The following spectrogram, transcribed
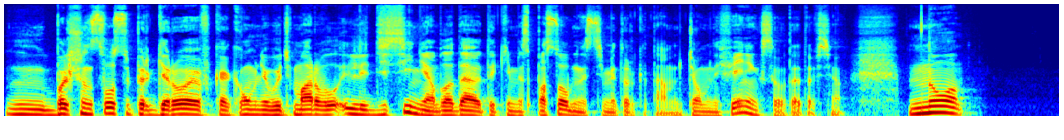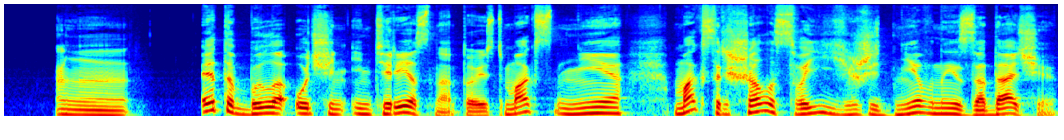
большинство супергероев в каком-нибудь Marvel или DC не обладают такими способностями, только там Темный Феникс и вот это все. Но это было очень интересно. То есть Макс не... Макс решала свои ежедневные задачи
